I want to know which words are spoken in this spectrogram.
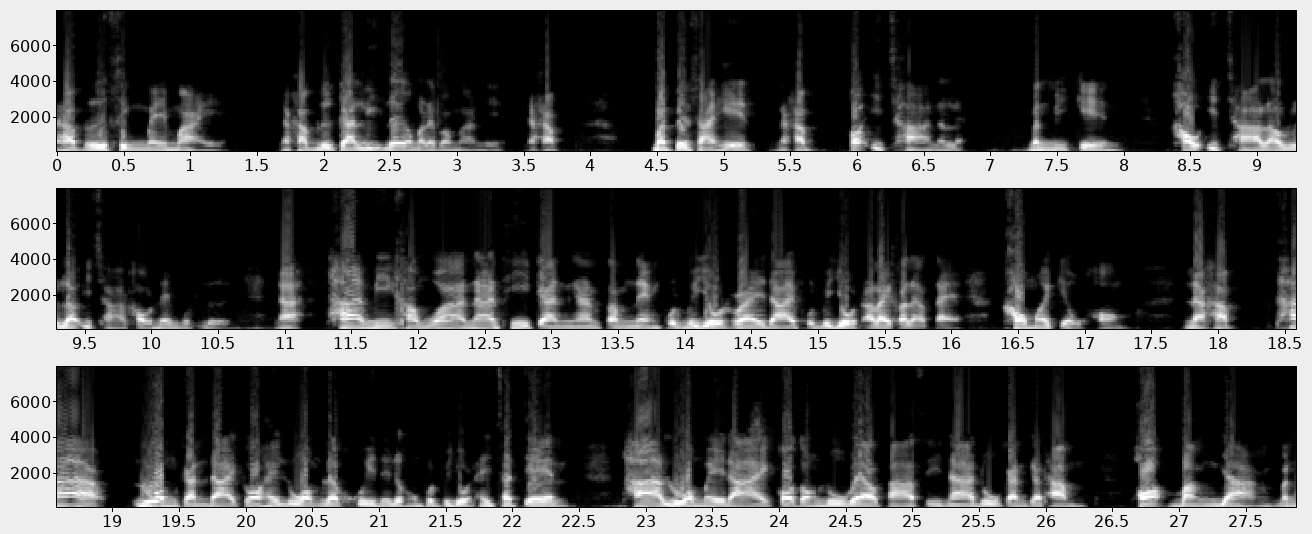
นะครับ หรือสิ่งใหม่ๆนะครับ หรือการริเริ่มอะไรประมาณนี้นะครับ มันเป็นสาเหตุนะครับ ก็อิจฉานั่นแหละ มันมีเกณฑ์เขาอิจฉาเราหรือเราอิจฉาเขาได้หมดเลยนะถ้ามีคำว่าหน้าที่การงานตำแหน่งผลประโยชน์รายได้ ผลประโยชน์อะไรก็แล้วแต่เข้ามาเกี่ยวข้องนะครับ ถ้าร่วมกันได้ก็ให้ร่วมแล้วคุยในเรื่องของผลประโยชน์ให้ชัดเจน ถ้าร่วมไม่ได้ก็ต้องดูแววตาสีหน้าดูการกระทำเพราะบางอย่างมัน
